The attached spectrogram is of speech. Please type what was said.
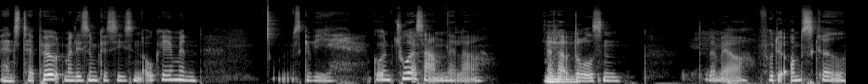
være hans terapeut, men ligesom kan sige sådan, okay, men skal vi gå en tur sammen, eller, mm. eller du ved sådan, det der med at få det omskrevet.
